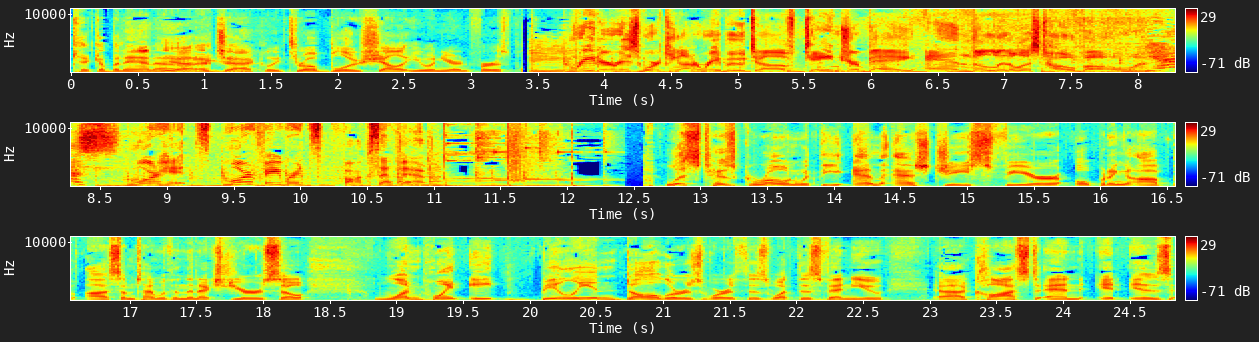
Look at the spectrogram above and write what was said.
kick a banana. Yeah, exactly. Throw a blue shell at you and you're in first place. Reader is working on a reboot of Danger Bay and The Littlest Hobo. Yes! More hits, more favorites, Fox FM. List has grown with the MSG Sphere opening up uh, sometime within the next year or so. $1.8 billion worth is what this venue uh, cost, and it is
